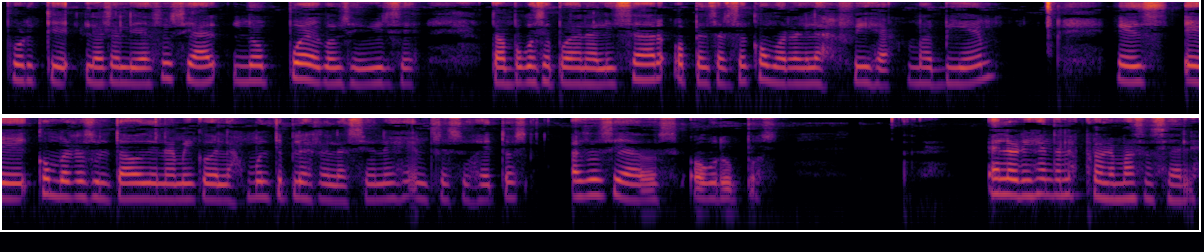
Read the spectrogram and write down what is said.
porque la realidad social no puede concebirse, tampoco se puede analizar o pensarse como reglas fijas, más bien es eh, como el resultado dinámico de las múltiples relaciones entre sujetos asociados o grupos. El origen de los problemas sociales.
